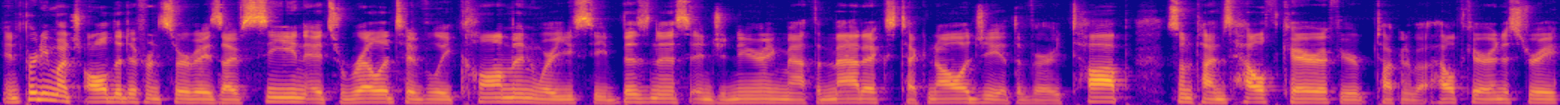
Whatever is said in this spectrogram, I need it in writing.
in pretty much all the different surveys I've seen, it's relatively common where you see business, engineering, mathematics, technology at the very top, sometimes healthcare if you're talking about healthcare industry,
